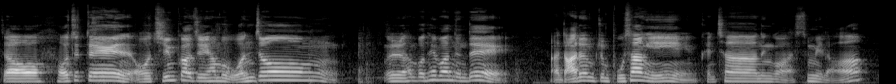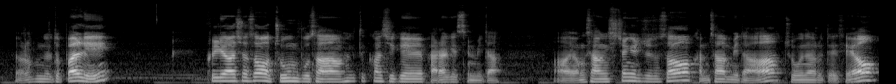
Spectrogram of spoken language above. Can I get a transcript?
자, 어, 어쨌든 어, 지금까지 한번 원정을 한번 해봤는데 아, 나름 좀 보상이 괜찮은 것 같습니다. 여러분들도 빨리 클리어하셔서 좋은 보상 획득하시길 바라겠습니다. 어, 영상 시청해주셔서 감사합니다. 좋은 하루 되세요.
